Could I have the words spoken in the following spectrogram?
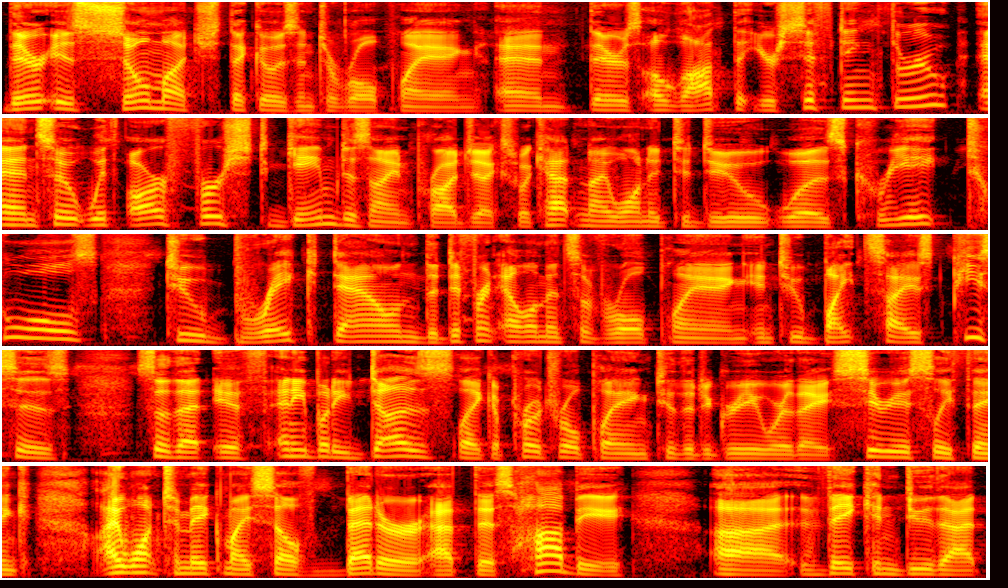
there is so much that goes into role playing, and there's a lot that you're sifting through. And so, with our first game design projects, what Kat and I wanted to do was create tools to break down the different elements of role playing into bite sized pieces so that if anybody does like approach role playing to the degree where they seriously think, I want to make myself better at this hobby, uh, they can do that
